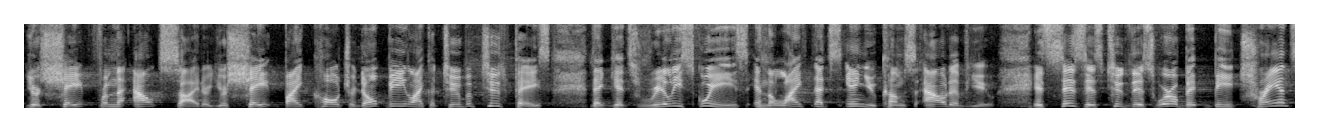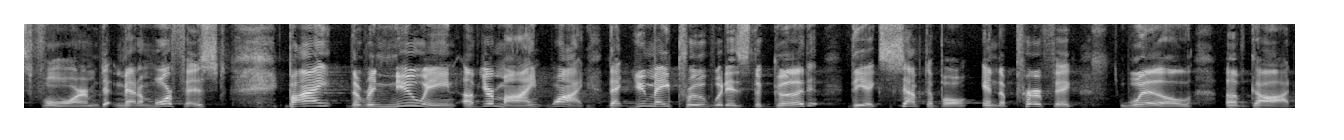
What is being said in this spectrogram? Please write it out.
you're shaped from the outside or you're shaped by culture. Don't be like a tube of toothpaste that gets really squeezed and the life that's in you comes out of you. It says this to this world, but be transformed, metamorphosed by the renewing of your mind. Why? That you may prove what is the good, the acceptable, and the perfect will of God.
